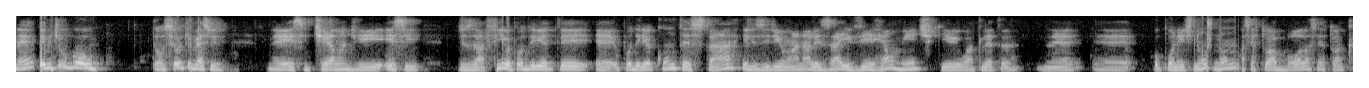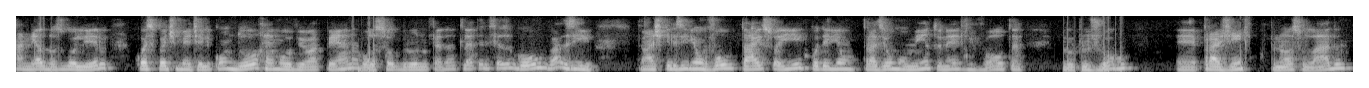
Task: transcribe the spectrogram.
né, permitiu o gol. Então, se eu tivesse né, esse challenge, esse desafio, eu poderia ter, é, eu poderia contestar, eles iriam analisar e ver realmente que o atleta, né, é, oponente não, não acertou a bola, acertou a canela do goleiro, consequentemente ele com dor removeu a perna, a bola sobrou no pé do atleta, ele fez o gol vazio. Então acho que eles iriam voltar isso aí, poderiam trazer o um momento, né, de volta para o jogo, é, para a gente, para o nosso lado,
